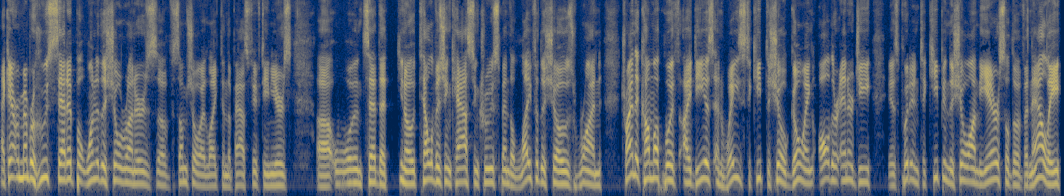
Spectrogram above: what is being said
I can't remember who said it, but one of the showrunners of some show I liked in the past 15 years uh, said that, you know, television casts and crews spend the life of the show's run trying to come up with ideas and ways to keep the show going. All their energy is put into keeping the show on the air. So the finale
